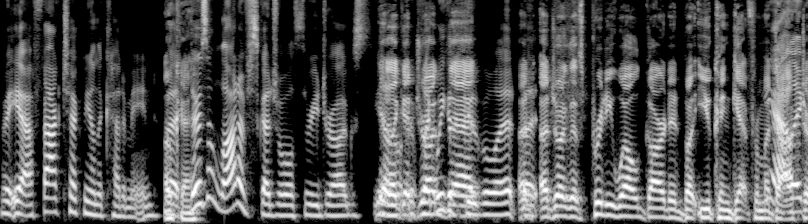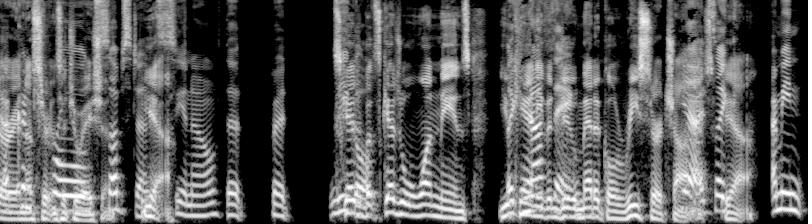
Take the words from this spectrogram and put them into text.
But yeah, fact check me on the ketamine. But Okay. there's a lot of Schedule Three drugs. you Yeah, like a drug we could Google it, but A, a drug that's pretty well guarded, but you can get from a yeah, like doctor in a certain situation. substance. Yeah. you know that, but Schedule, but Schedule One means you Like can't even do medical research on Yeah, it. Yeah, it's like- yeah. I mean,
